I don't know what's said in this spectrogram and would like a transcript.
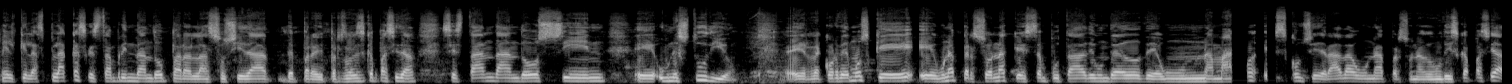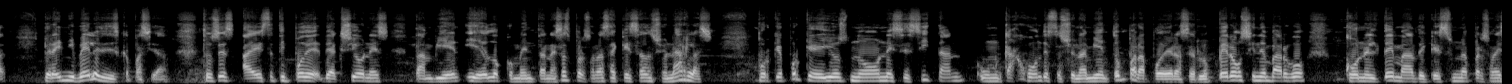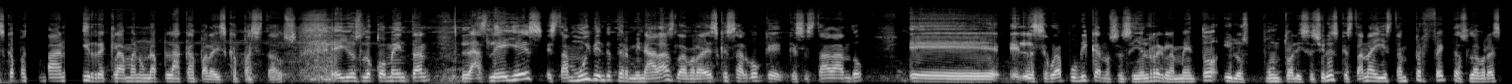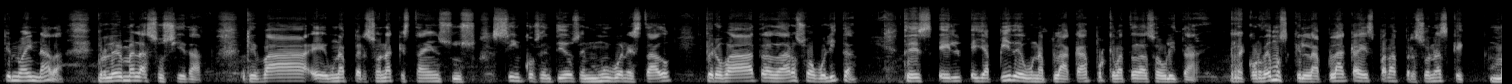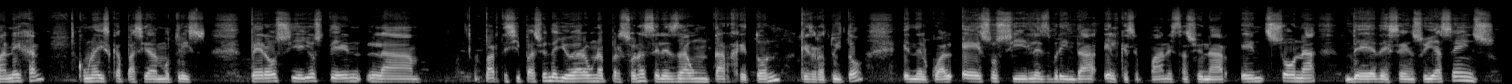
el que las placas que están brindando para la sociedad de para personas de discapacidad se están dando sin eh, un estudio. Eh, recordemos que eh, una persona que es amputada de un dedo de una mano es considerada una persona con discapacidad, pero hay niveles de discapacidad. Entonces, a este tipo de, de acciones también, y ellos lo comentan, a esas personas hay que sancionarlas. ¿Por qué? Porque ellos no necesitan un cajón de estacionamiento para poder hacerlo, pero sin embargo, con el tema de que es una persona discapacitada van y reclaman una placa para discapacitados. Ellos lo comentan, las leyes están muy bien determinadas, la verdad es que es algo que, que se está dando. Eh, la seguridad pública nos enseñó el reglamento y las puntualizaciones que están ahí están perfectas, la verdad es que no hay nada. El problema es la sociedad, que va eh, una persona que está en sus cinco sentidos en muy buen estado, pero va a trasladar a su abuelita. Entonces, él, ella pide una placa porque va a trasladar a su abuelita. Recordemos que la placa es para personas que manejan con una discapacidad motriz, pero si ellos tienen la participación de ayudar a una persona, se les da un tarjetón que es gratuito, en el cual eso sí les brinda el que se puedan estacionar en zona de descenso y ascenso.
